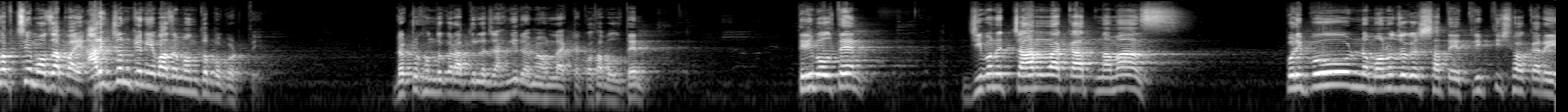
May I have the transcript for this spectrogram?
সবচেয়ে মজা পাই আরেকজনকে নিয়ে বাজে মন্তব্য করতে। ডক্টর খন্দকার আবদুল্লাহ জাহাঙ্গীর রহমাল্লাহ একটা কথা বলতেন। তিনি বলতেন জীবনে চার রাকাত নামাজ পরিপূর্ণ মনোযোগের সাথে তৃপ্তি সহকারে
